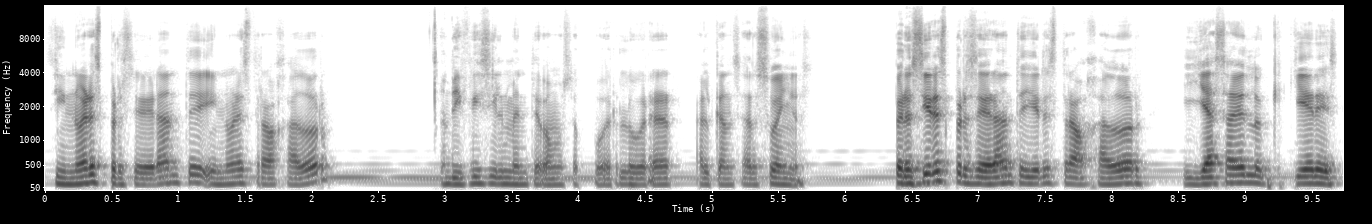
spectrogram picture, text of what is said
si no eres perseverante y no eres trabajador, difícilmente vamos a poder lograr alcanzar sueños. Pero si eres perseverante y eres trabajador y ya sabes lo que quieres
